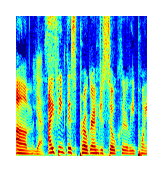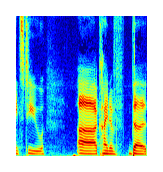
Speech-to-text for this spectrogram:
Um, Yes. I think this program just so clearly points to uh, kind of the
